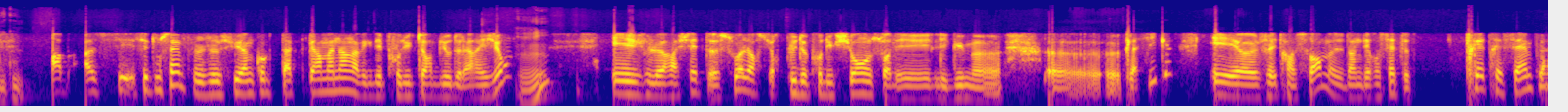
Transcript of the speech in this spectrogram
du coup? Ah, bah, c'est tout simple. Je suis en contact permanent avec des producteurs bio de la région. Hum. Et je leur achète soit leur surplus de production, soit des légumes euh, euh, classiques, et euh, je les transforme dans des recettes très très simples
